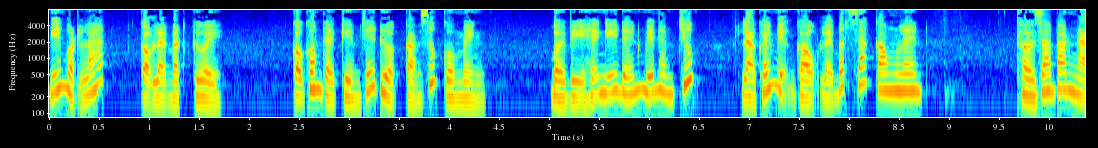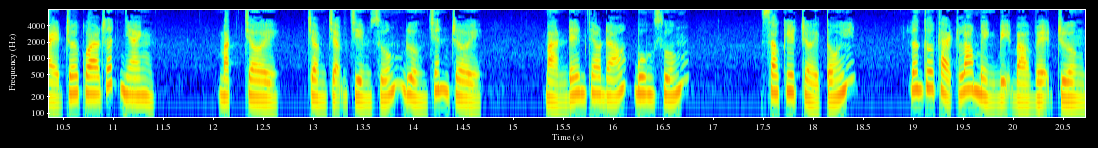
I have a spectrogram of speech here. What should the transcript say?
Nghĩ một lát, cậu lại bật cười cậu không thể kiềm chế được cảm xúc của mình. Bởi vì hễ nghĩ đến nguyễn nam trúc là khóe miệng cậu lại bất giác cong lên. Thời gian ban ngày trôi qua rất nhanh. Mặt trời chậm chậm chìm xuống đường chân trời. Màn đêm theo đó buông xuống. Sau khi trời tối, lân tu thạch lo mình bị bảo vệ trường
